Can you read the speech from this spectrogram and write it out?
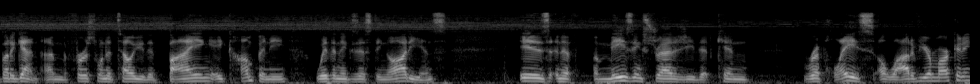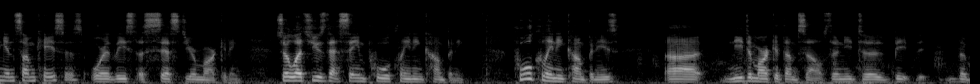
But again, I'm the first one to tell you that buying a company with an existing audience is an amazing strategy that can replace a lot of your marketing in some cases, or at least assist your marketing. So let's use that same pool cleaning company. Pool cleaning companies uh, need to market themselves. They need to be the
